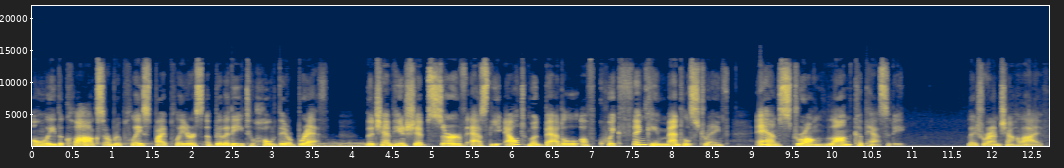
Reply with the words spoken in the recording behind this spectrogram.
only the clocks are replaced by players' ability to hold their breath. The championships serve as the ultimate battle of quick thinking mental strength and strong lung capacity. 雷舒然，强和 Live。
